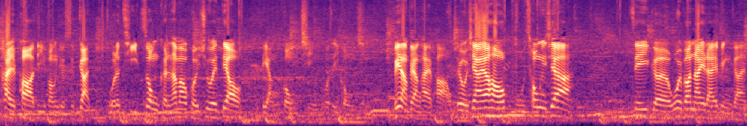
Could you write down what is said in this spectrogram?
害怕的地方就是干，我的体重可能他们回去会掉两公斤或者一公斤，非常非常害怕。所以我现在要好好补充一下这一个我也不知道哪里来的饼干，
